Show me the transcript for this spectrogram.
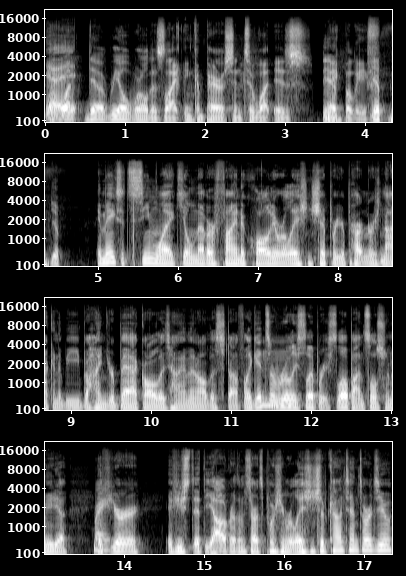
Yeah, But what it- the real world is like in comparison to what is Yeah. make believe. Yep. Yep. it makes it seem like you'll never find a quality relationship where your partner's not going to be behind your back all the time and all this stuff. Like it's a really slippery slope on social media. Right. If you're if you if the algorithm starts pushing relationship content towards you,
